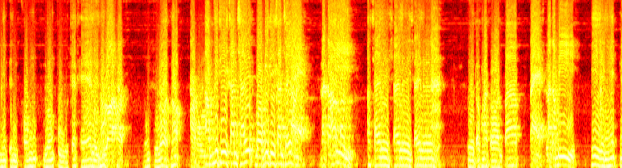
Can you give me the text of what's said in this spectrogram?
นนี้เป็นของหลวงปู่แท้ๆเลยอยู่เนาะรอดครับ หลวงปู่รอดเนาะครับผมเอาวิธีการใช้บอกวิธีการใช้หน่อยแตะแล้วก็บี้เอาใช้เลยใช้เลยใช้เลย เปิดออกมาก่อนปั๊บแตะแล้วก็บี้พี่อย่างนี้เอ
